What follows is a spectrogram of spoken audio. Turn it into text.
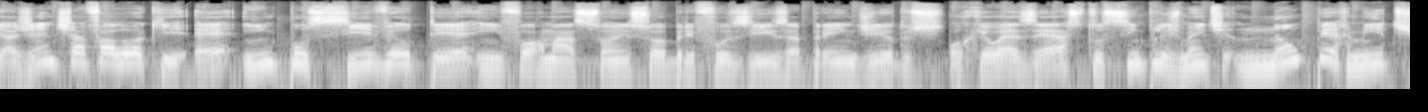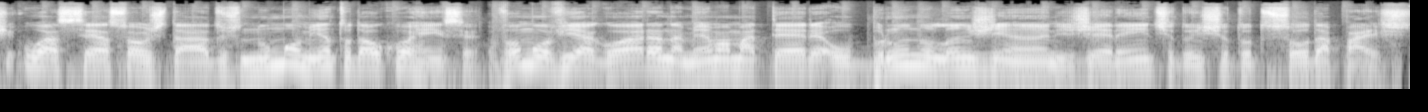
E a gente já falou aqui, é impossível ter informações sobre fuzis apreendidos, porque o Exército simplesmente não permite o acesso aos dados no momento da ocorrência. Vamos ouvir agora, na mesma matéria, o Bruno Langiani, gerente do Instituto Sou da Paz.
